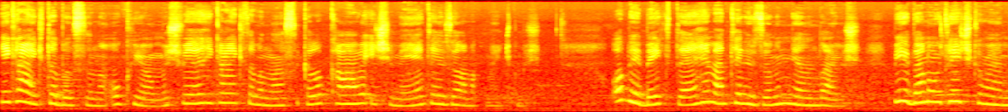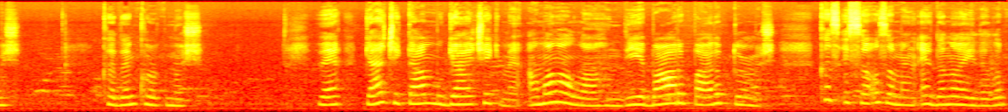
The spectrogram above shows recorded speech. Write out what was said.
hikaye kitabını okuyormuş ve hikaye kitabından sıkılıp kahve içmeye, televizyona bakmaya çıkmış. O bebek de hemen televizyonun yanındaymış. Birden ortaya çıkıvermiş. Kadın korkmuş. Ve gerçekten bu gerçek mi? Aman Allah'ım diye bağırıp bağırıp durmuş. Kız ise o zaman evden ayrılıp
